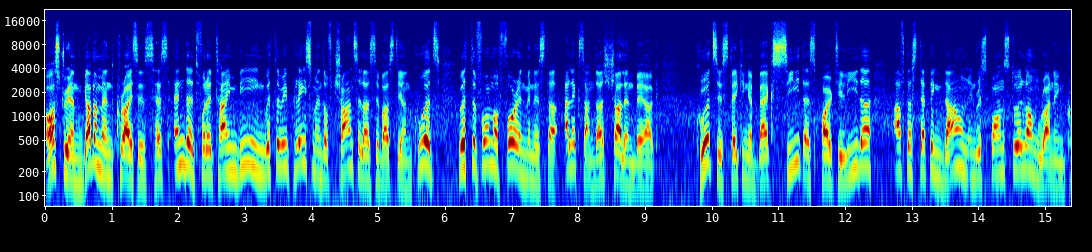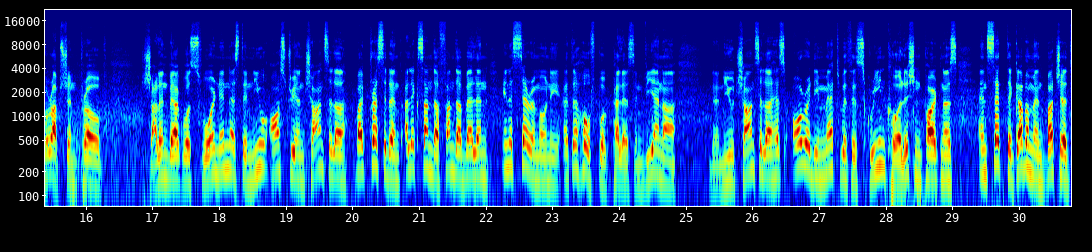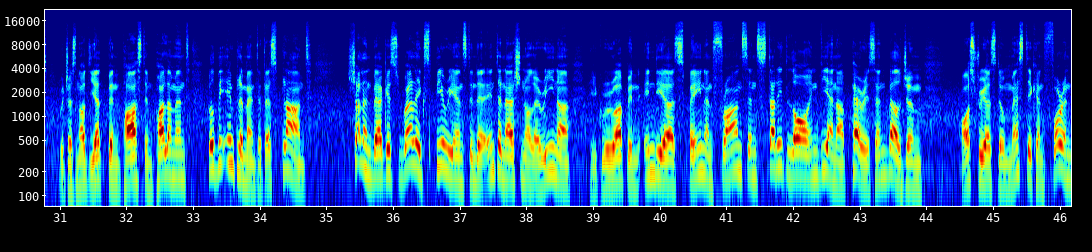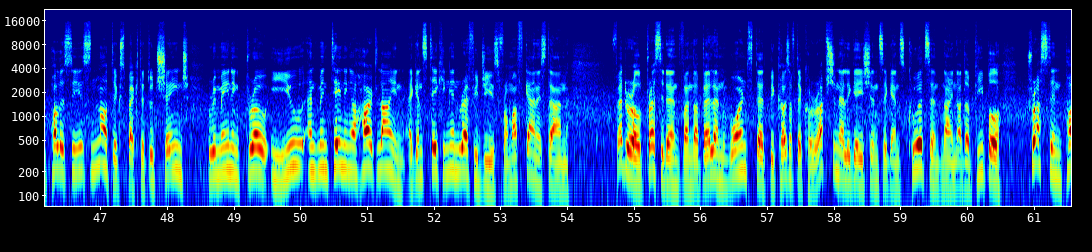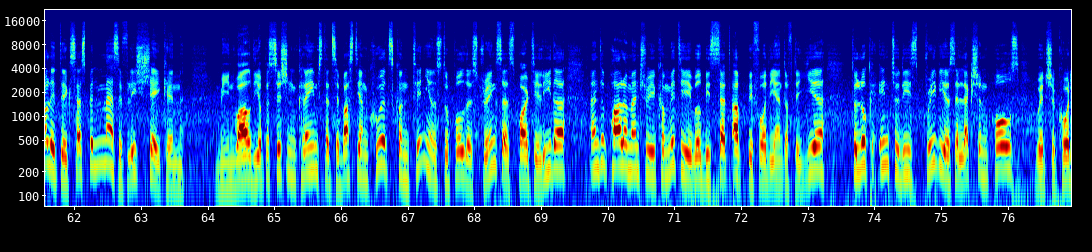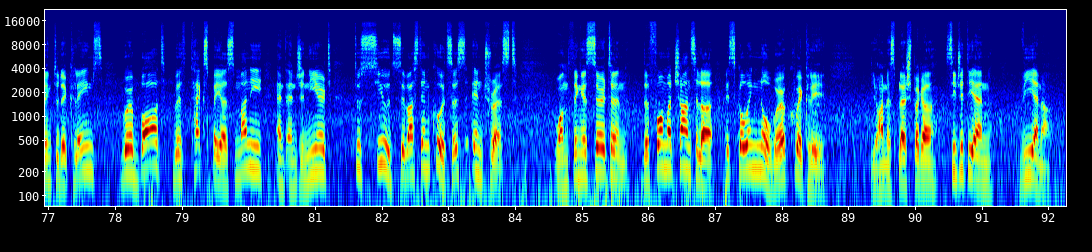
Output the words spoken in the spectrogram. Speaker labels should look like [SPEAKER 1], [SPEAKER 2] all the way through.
[SPEAKER 1] Austrian government crisis has ended for the time being with the replacement of Chancellor Sebastian Kurz with the former Foreign Minister Alexander Schallenberg. Kurz is taking a back seat as party leader after stepping down in response to a long-running corruption probe. Schallenberg was sworn in as the new Austrian Chancellor by President Alexander van der Bellen in a ceremony at the Hofburg Palace in Vienna. The new Chancellor has already met with his Green coalition partners and said the government budget, which has not yet been passed in parliament, will be implemented as planned. Schallenberg is well experienced in the international arena. He grew up in India, Spain and France and studied law in Vienna, Paris and Belgium. Austria's domestic and foreign policy is not expected to change, remaining pro-EU and maintaining a hard line against taking in refugees from Afghanistan. Federal President van der Bellen warned that because of the corruption allegations against Kurz and nine other people, trust in politics has been massively shaken. Meanwhile, the opposition claims that Sebastian Kurz continues to pull the strings as party leader and a parliamentary committee will be set up before the end of the year to look into these previous election polls, which according to the claims were bought with taxpayers' money and engineered to suit Sebastian Kurz's interest. One thing is certain, the former Chancellor is going nowhere quickly. Johannes Pleschberger, CGTN, Vienna.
